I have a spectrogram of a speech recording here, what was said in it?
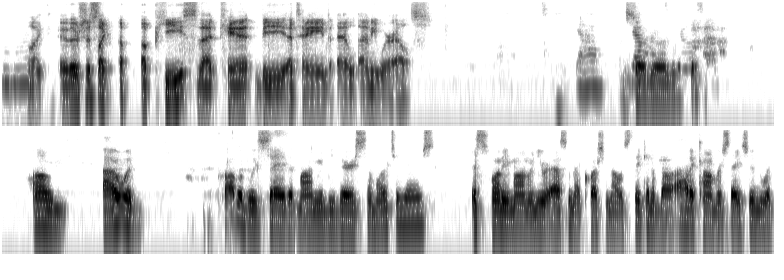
Mhm. Like there's just like a, a peace that can't be attained el- anywhere else. yeah. so Yeah, good. really Um, I would probably say that mine would be very similar to yours. It's funny, Mon, when you were asking that question, I was thinking about, I had a conversation with,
